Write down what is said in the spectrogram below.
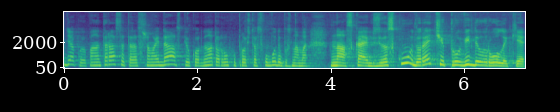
Дякую, пане Тарасе. Тарас Шамайда, співкоординатор руху Простір Свободи, був з нами на скайп зв'язку. До речі, про відеоролики.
